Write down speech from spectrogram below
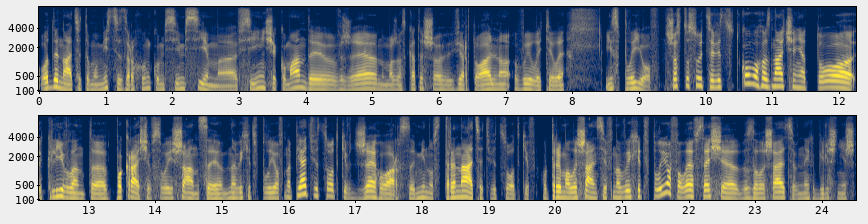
11-му місці з рахунком 7-7. Е, всі інші команди вже, ну, можна сказати, що віртуально вилетіли із плей-офф. Що стосується відсоткового значення, то Клівленд е, покращив свої шанси на вихід в плей-офф на 5%, Джегуарс мінус 13% отримали шансів на вихід в плей-офф, але все ще залишається в них більш ніж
